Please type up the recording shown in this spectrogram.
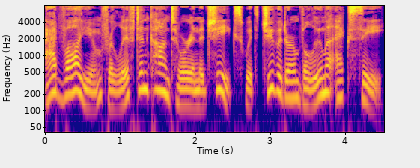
Add volume for lift and contour in the cheeks with Juvederm Voluma XC.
